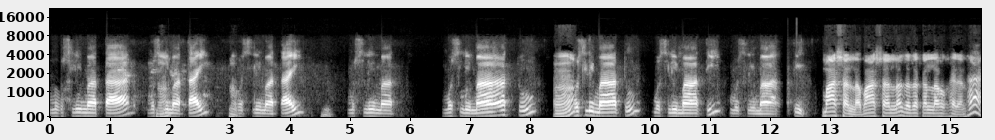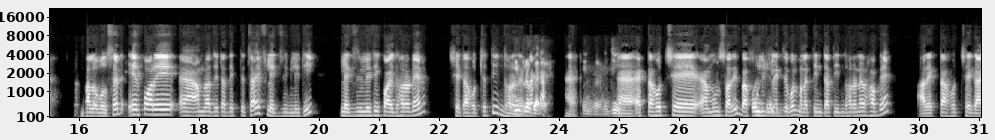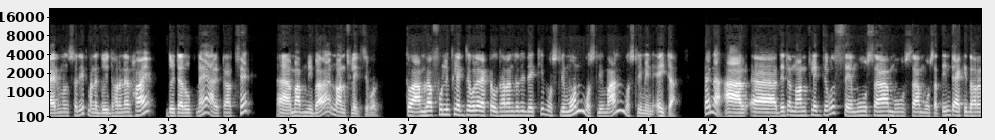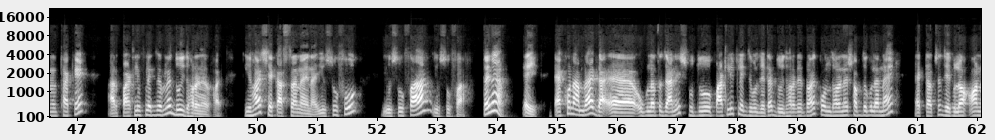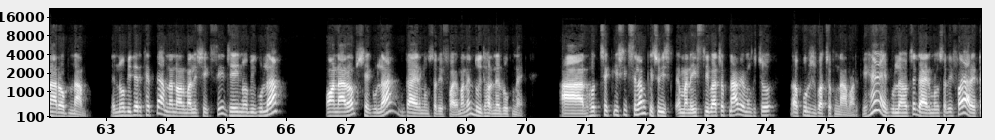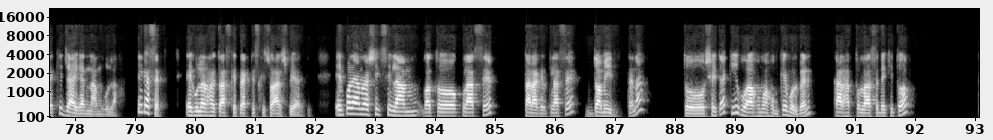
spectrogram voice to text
মুসলিমাতার মুসলিমাতাই মুসলিমাতাই হুম। মুসলিমাত মুসলিমাতু মুসলিমাতু মুসলিমাতি মুসলিমাতি। মাশাআল্লাহ মাশাআল্লাহ জাজাকাল্লাহ খাইরান হ্যাঁ? ভালো বলছেন। এরপরে আমরা যেটা দেখতে চাই ফ্লেক্সিবিলিটি ফ্লেক্সিবিলিটি কয় ধরনের? সেটা হচ্ছে তিন তিন ধরনের তাই না প্রকারের হ্যাঁ। তিন ধরনের জি। আহ, একটা হচ্ছে মুনসরিফ বা ফুল ফুলি ফ্লেক্স ফ্লেক্সিবল মানে তিনটা তিন ধরনের হবে। আর একটা হচ্ছে গায়ের মুনসরিফ মানে দুই ধরনের হয় দুইটা রূপ নেয়। আর একটা হচ্ছে আহ, মাবনি বা নন ফ্লেক্সিবল তো আমরা ফুলি ফ্লেক্সিবলের একটা উদাহরণ যদি দেখি মুসলিমুন মুসলিমান মুসলিমিন এইটা তাই না? আর আহ, যেটা নন ফ্লেক্সিবল সে মুসা মুসা মুসা তিনটা একই ধরনের থাকে। আর পার্টলি ফ্লেক্সিবল দুই ধরনের হয়। কি হয়? সে কাজটা নেয় না। ইউসুফু ইউসুফা ইউসুফা, তাই না? এই, এখন আমরা ওগুলা তো জানি, শুধু পার্টলি ফ্লেক্সিবল যেটা, দুই ধরনের নয়, কোন ধরনের শব্দগুলা নেয়? একটা হচ্ছে যেগুলো অনারব নাম। নবীদের ক্ষেত্রে আমরা নর্মালি শিখছি, যেই নবীগুলা অনারব, সেগুলা গায়ের মুনসরিফ হয় মানে দুই ধরনের রূপ নেয়। আর হচ্ছে কি শিখছিলাম? কিছু মানে স্ত্রীবাচক নাম এবং কিছু পুরুষবাচক নাম আর কি। হ্যাঁ এগুলা হচ্ছে গায়ের মুনসরিফ হয়, আর এটা কি জায়গার নামগুলা। ঠিক আছে? এগুলার হয়তো আজকে প্র্যাকটিস কিছু আসবে আর কি এরপরে আমরা শিখছিলাম গত ক্লাসে তার আগের ক্লাসে ডমির তাই না? তো সেটা কি হুয়া হুমা হুম কে বলবেন? কার হাত তোলা আছে দেখি তো।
